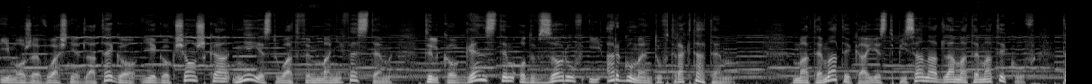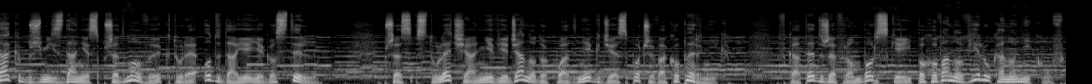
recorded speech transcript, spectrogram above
I może właśnie dlatego jego książka nie jest łatwym manifestem, tylko gęstym od wzorów i argumentów traktatem. Matematyka jest pisana dla matematyków, tak brzmi zdanie z przedmowy, które oddaje jego styl. Przez stulecia nie wiedziano dokładnie, gdzie spoczywa Kopernik. W katedrze fromborskiej pochowano wielu kanoników,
